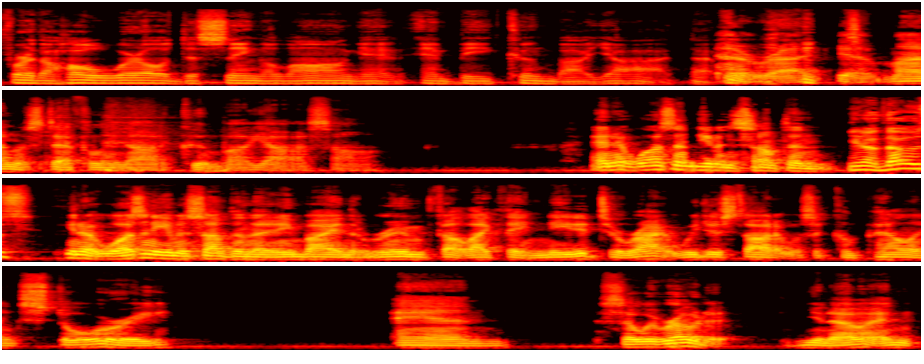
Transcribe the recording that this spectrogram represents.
for the whole world to sing along and, and be kumbaya. That right. Yeah. Mine was definitely not a kumbaya song. And it wasn't even something, you know, those, you know, it wasn't even something that anybody in the room felt like they needed to write. We just thought it was a compelling story. And so we wrote it, you know, and,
